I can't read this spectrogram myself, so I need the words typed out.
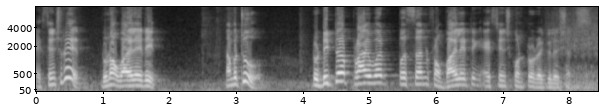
exchange rate. Do not violate it. Number 2, to deter private person from violating exchange control regulations.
